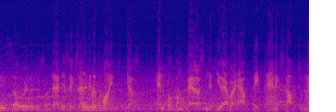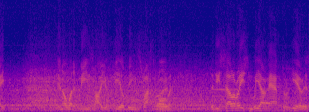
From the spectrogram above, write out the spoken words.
decelerate, as you say. That is exactly the point, yes. And for comparison, if you ever have a panic stop to make, you know what it means, how you feel being thrust Right. forward. The deceleration we are after here is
